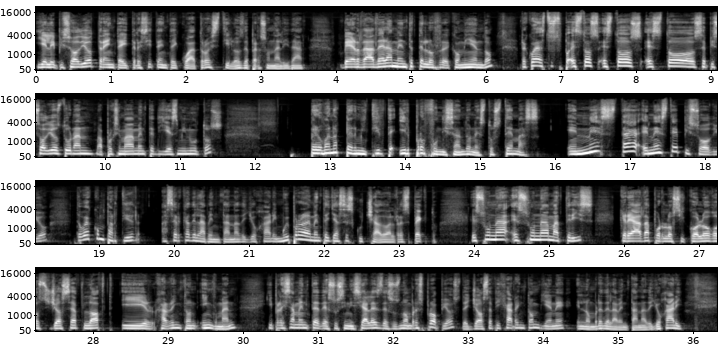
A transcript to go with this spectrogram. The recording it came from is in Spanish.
Y el episodio 33 y 34, estilos de personalidad. Verdaderamente te los recomiendo. Recuerda, estos, estos, estos, estos episodios duran aproximadamente 10 minutos pero van a permitirte ir profundizando en estos temas. En, esta, en este episodio te voy a compartir acerca de la ventana de Johari. Muy probablemente ya has escuchado al respecto. Es una, es una matriz creada por los psicólogos Joseph Loft y Harrington Ingman, y precisamente de sus iniciales, de sus nombres propios, de Joseph y Harrington, viene el nombre de la ventana de Johari.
